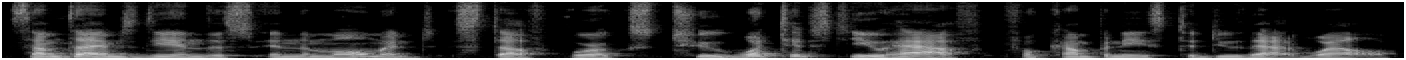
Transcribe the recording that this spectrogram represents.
sometimes the in this in the moment stuff works too. What tips do you have for companies to do that well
